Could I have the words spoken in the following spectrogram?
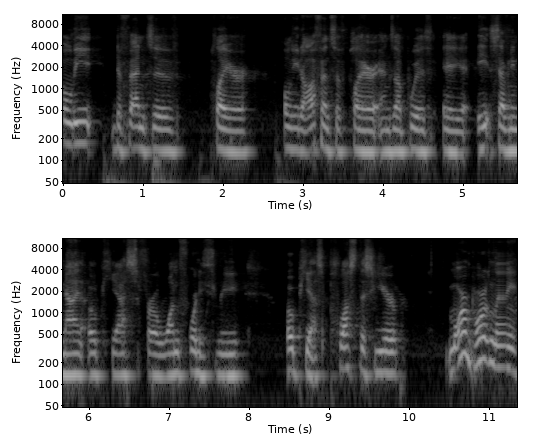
elite defensive player, elite offensive player, ends up with a 879 OPS for a 143 OPS plus this year. More importantly,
